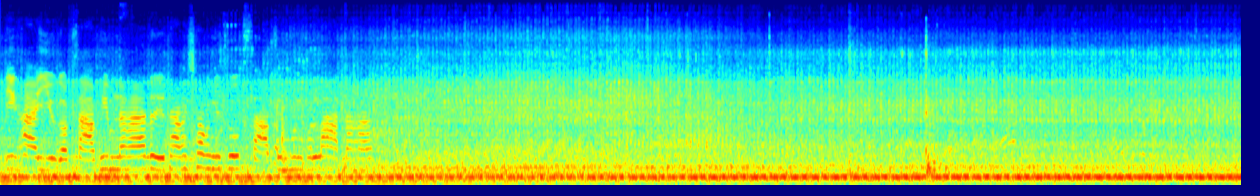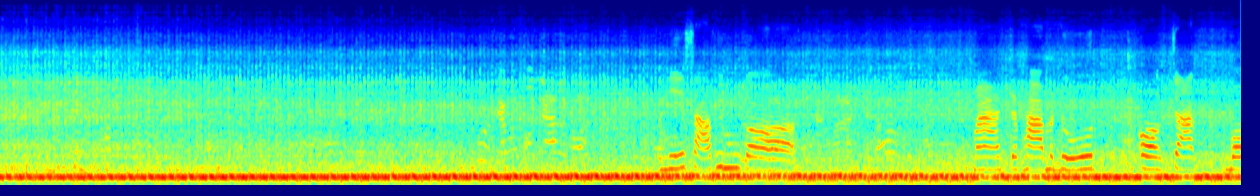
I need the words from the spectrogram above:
วัสดีค่ะ อยู่กับสาวพิมพ์นะคะ หรือทางช่อง YouTube สาวพิมพ์คนโคราชนะคะ วันนี้สาวพิมพ์ก็ มาจะพามาดูออกจากบอ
